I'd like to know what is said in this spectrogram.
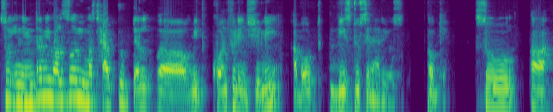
So in interview also, you must have to tell uh, with confidentially about these two scenarios. Okay. So uh,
